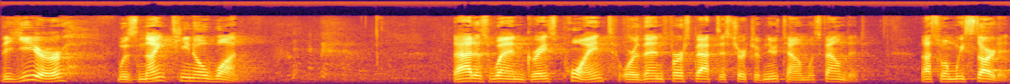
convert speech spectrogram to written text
The year was 1901. That is when Grace Point, or then First Baptist Church of Newtown, was founded. That's when we started.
